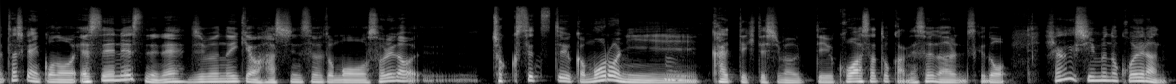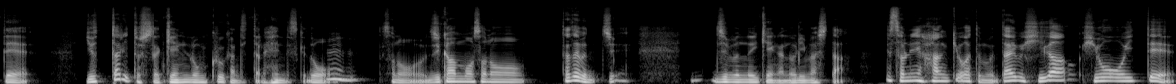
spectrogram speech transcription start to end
え。確かにこの SNS でね、自分の意見を発信するともうそれが直接というかもろに返ってきてしまうっていう怖さとかね、そういうのあるんですけど、比較的新聞の声欄って、ゆったりとした言論空間って言ったら変ですけど、うんその時間もその、例えばじ自分の意見が乗りました。で、それに反響があっても、だいぶ日が、日を置いて、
